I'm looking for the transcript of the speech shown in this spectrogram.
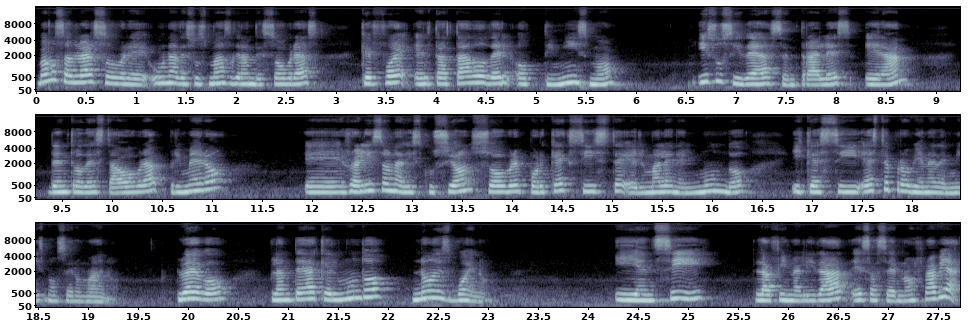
Vamos a hablar sobre una de sus más grandes obras, que fue el Tratado del Optimismo, y sus ideas centrales eran, dentro de esta obra, primero, eh, realiza una discusión sobre por qué existe el mal en el mundo y que si éste proviene del mismo ser humano. Luego, plantea que el mundo no es bueno y en sí la finalidad es hacernos rabiar,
